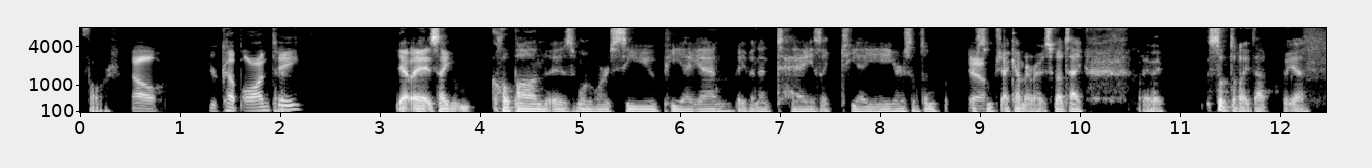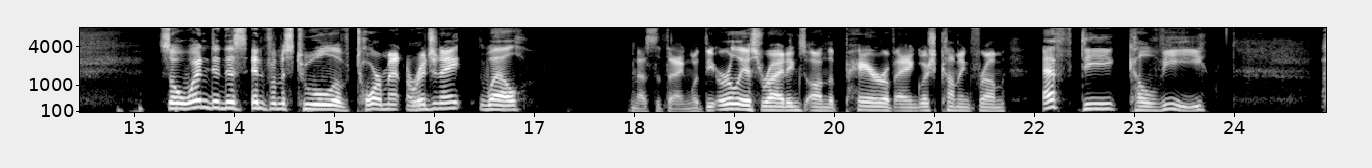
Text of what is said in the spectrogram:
for it. Oh, your cup on tea? Yeah, it's like cup on is one word, C U P A N, even then tea is like T A E or something. Yeah. Or some, I can't remember how to spell tea. Anyway, something like that. But yeah. So when did this infamous tool of torment originate? Well, that's the thing. With the earliest writings on the pear of anguish coming from F.D. Calvi,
